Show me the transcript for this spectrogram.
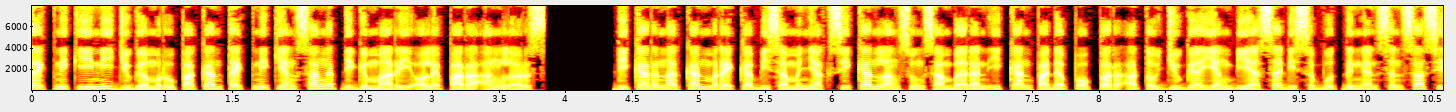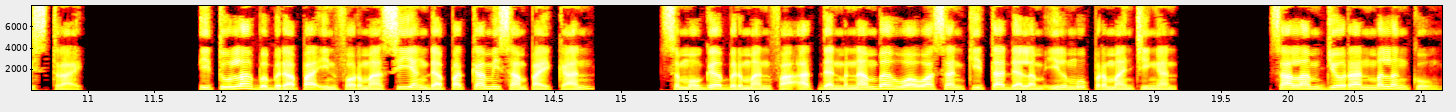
Teknik ini juga merupakan teknik yang sangat digemari oleh para anglers, dikarenakan mereka bisa menyaksikan langsung sambaran ikan pada popper atau juga yang biasa disebut dengan sensasi strike. Itulah beberapa informasi yang dapat kami sampaikan. Semoga bermanfaat dan menambah wawasan kita dalam ilmu permancingan. Salam joran melengkung.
